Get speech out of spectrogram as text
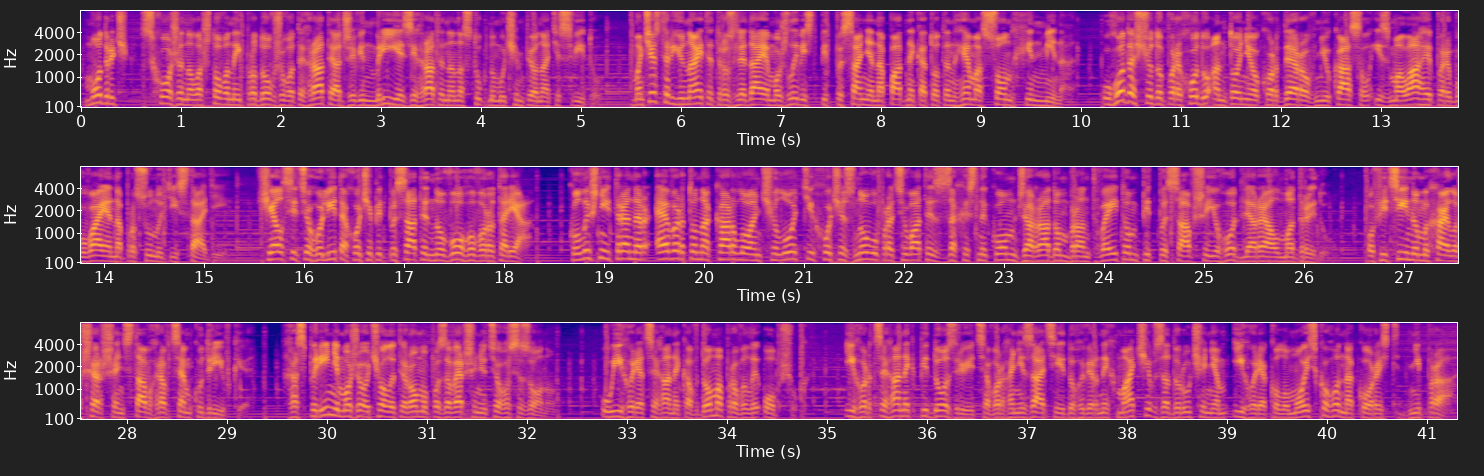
Модрич, схоже, налаштований продовжувати грати, адже він мріє зіграти на наступному чемпіонаті світу. Манчестер Юнайтед розглядає можливість підписання нападника Тоттенгема Сон Хінміна. Угода щодо переходу Антоніо Кордеро в Ньюкасл із Малаги перебуває на просунутій стадії. Челсі цього літа хоче підписати нового воротаря. Колишній тренер Евертона Карло Анчелотті хоче знову працювати з захисником Джарадом Брантвейтом, підписавши його для Реал Мадриду. Офіційно Михайло Шершень став гравцем кудрівки. Гасперіні може очолити Рому по завершенню цього сезону. У Ігоря Циганика вдома провели обшук. Ігор Циганик підозрюється в організації договірних матчів за дорученням Ігоря Коломойського на користь Дніпра.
